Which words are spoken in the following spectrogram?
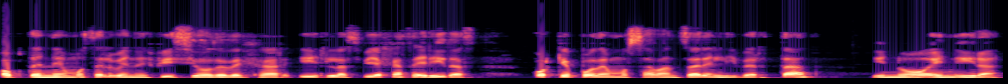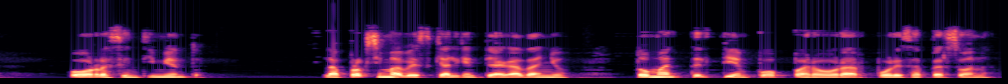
Obtenemos el beneficio de dejar ir las viejas heridas porque podemos avanzar en libertad y no en ira o resentimiento. La próxima vez que alguien te haga daño, tómate el tiempo para orar por esa persona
